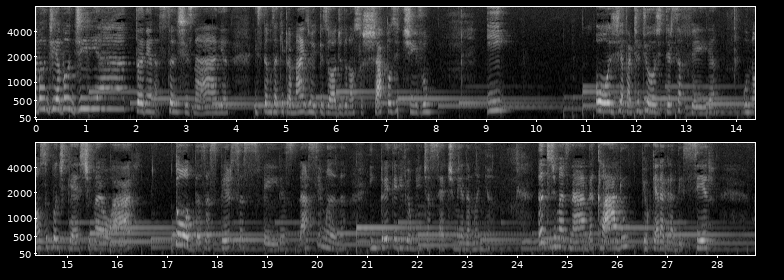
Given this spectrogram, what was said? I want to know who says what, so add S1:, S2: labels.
S1: bom dia, bom dia! Tânia Sanches na área. Estamos aqui para mais um episódio do nosso Chá Positivo. E hoje, a partir de hoje, terça-feira, o nosso podcast vai ao ar todas as terças-feiras da semana, impreterivelmente às sete e meia da manhã. Antes de mais nada, claro, eu quero agradecer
